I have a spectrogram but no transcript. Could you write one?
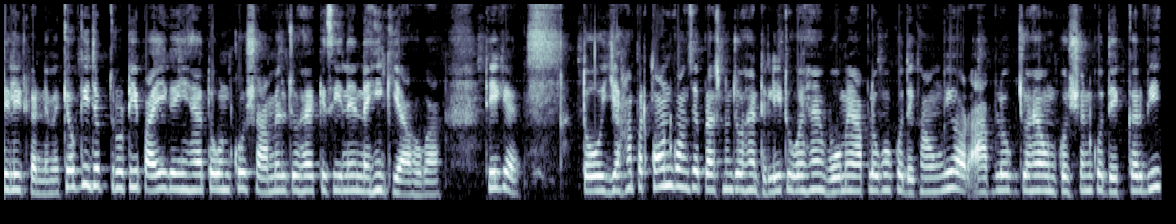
डिलीट करने में, क्योंकि जब त्रुटि पाई गई हैं तो उनको शामिल जो है किसी ने नहीं किया होगा, ठीक है? तो यहाँ पर कौन कौन से प्रश्न जो हैं डिलीट हुए हैं, वो मैं आप लोगों को दिखाऊँगी और आप लोग जो है उन क्वेश्चन को देखकर भी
